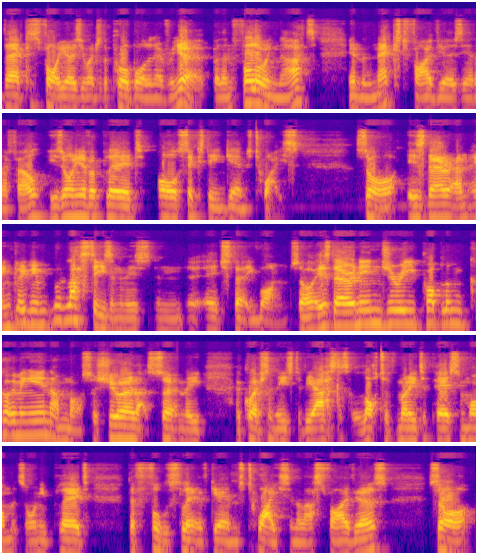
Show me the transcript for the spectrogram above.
there, because four years he went to the Pro Bowl in every year. But then following that, in the next five years in the NFL, he's only ever played all 16 games twice. So is there, and including last season in his in uh, age 31. So is there an injury problem coming in? I'm not so sure. That's certainly a question that needs to be asked. It's a lot of money to pay someone that's only played the full slate of games twice in the last five years. So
